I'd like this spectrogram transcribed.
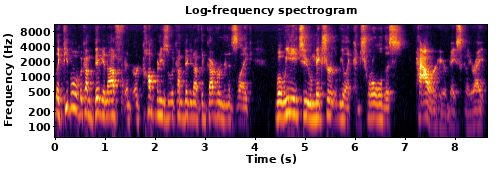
like people will become big enough, and, or companies will become big enough. The government is like, well, we need to make sure that we like control this power here, basically, right?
